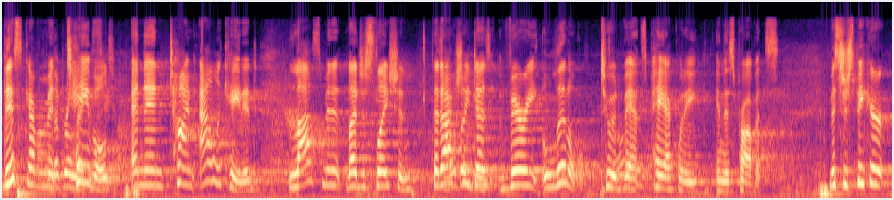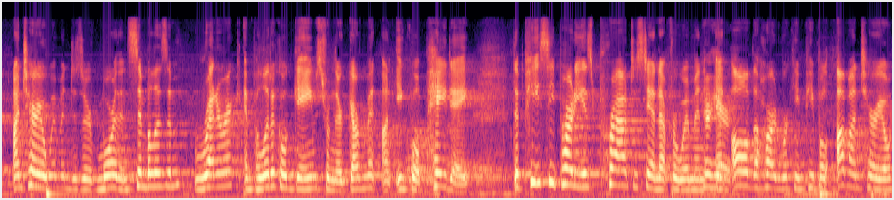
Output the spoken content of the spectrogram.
this government Liberal tabled and then time allocated last-minute legislation that actually does very little to advance pay equity in this province. Mr. Speaker, Ontario women deserve more than symbolism, rhetoric and political games from their government on Equal Pay Day. The PC party is proud to stand up for women and all of the hardworking people of Ontario,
